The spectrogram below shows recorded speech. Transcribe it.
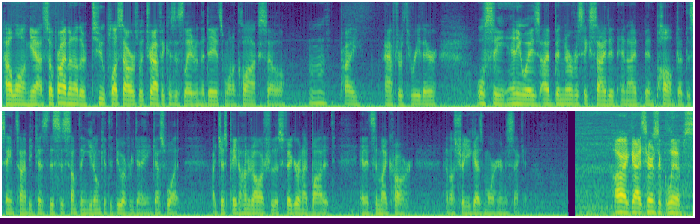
How long? Yeah, so probably another two plus hours with traffic because it's later in the day. It's one o'clock, so mm, probably after three there. We'll see. Anyways, I've been nervous, excited, and I've been pumped at the same time because this is something you don't get to do every day. And guess what? I just paid $100 for this figure and I bought it, and it's in my car. And I'll show you guys more here in a second. All right, guys, here's a glimpse.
